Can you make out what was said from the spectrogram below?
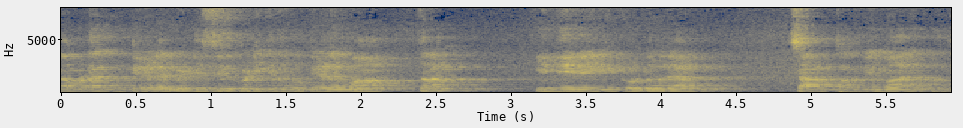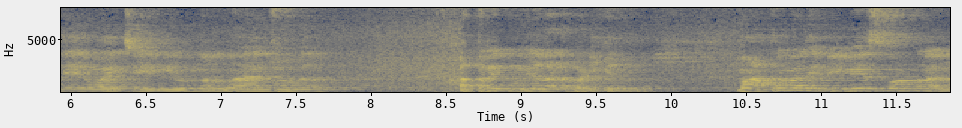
നമ്മുടെ കുട്ടികളെ മെഡിസിൻ പഠിക്കുന്ന കുട്ടികളെ മാത്രം ഇന്ത്യയിലേക്ക് കൊണ്ടുവരാൻ ചാർട്ടർ വിമാനം പ്രത്യേകമായി ചെയ്യുകയെന്നുള്ളത് ആലോചിച്ചുകൊണ്ട് അത്രയും കുട്ടികളാണ് പഠിക്കുന്നത് മാത്രമല്ല ബി ബി എസ് മാത്രമല്ല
